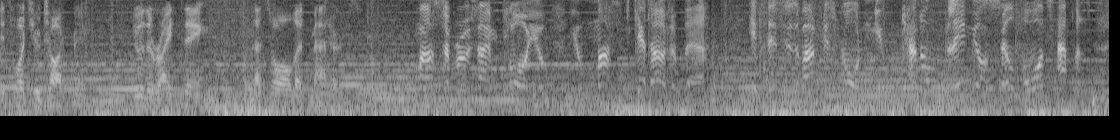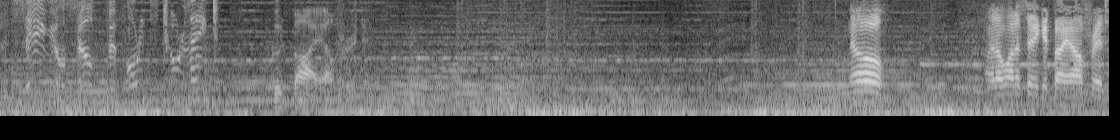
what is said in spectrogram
It's what you taught me. Do the right thing. That's all that matters. Master Bruce, I implore you, you must get out of there. If this is about Miss Gordon, you cannot blame yourself for what's happened. Save yourself before it's too late. Goodbye, Alfred. No! I don't want to say goodbye, Alfred.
